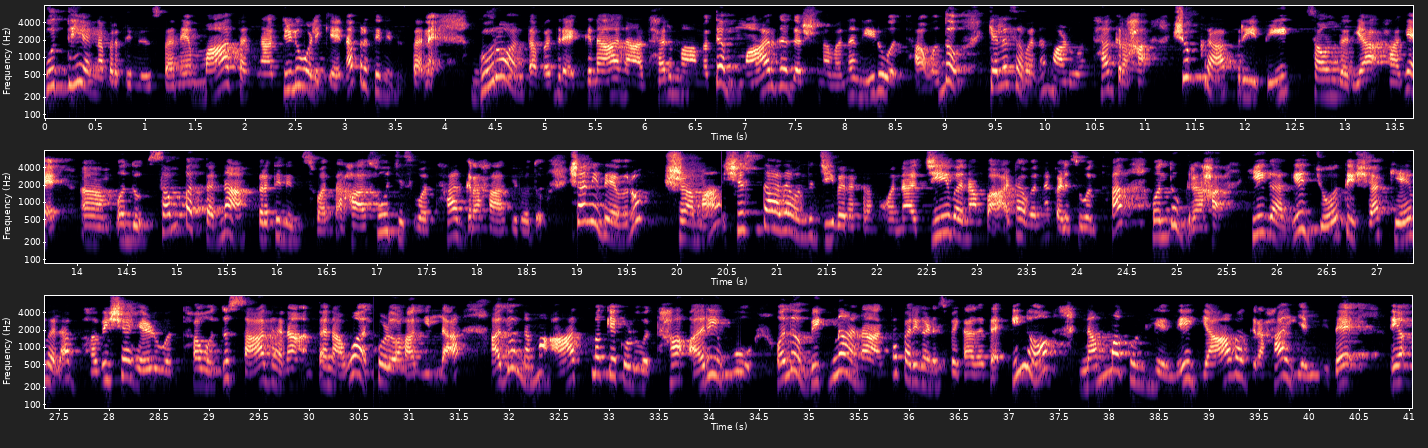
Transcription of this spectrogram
ಬುದ್ಧಿಯನ್ನ ಪ್ರತಿನಿಧಿಸ್ತಾನೆ, ಮಾತನ್ನ, ತಿಳುವಳಿಕೆಯನ್ನ ಪ್ರತಿನಿಧಿಸ್ತಾನೆ. ಗುರು ಅಂತ ಬಂದ್ರೆ ಜ್ಞಾನ, ಧರ್ಮ ಮತ್ತೆ ಮಾರ್ಗದರ್ಶನವನ್ನ ನೀಡುವಂತಹ ಒಂದು ಕೆಲಸವನ್ನ ಮಾಡುವಂತಹ ಗ್ರಹ. ಶುಕ್ರ ಪ್ರೀತಿ, ಸೌಂದರ್ಯ ಹಾಗೆ ಒಂದು ಸಂಪತ್ತನ್ನ ಪ್ರತಿನಿಧಿಸುವಂತಹ, ಸೂಚಿಸುವಂತಹ ಗ್ರಹ ಆಗಿರೋದು. ಶನಿದೇವರು ಶ್ರಮ, ಶಿಸ್ತಾದ ಒಂದು ಜೀವನ ಕ್ರಮವನ್ನ, ಜೀವನ ಪಾಠವನ್ನ ಕಳಿಸುವಂತಹ ಒಂದು ಗ್ರಹ. ಹೀಗಾಗಿ ಜ್ಯೋತಿಷ್ಯ ಕೇವಲ ಭವಿಷ್ಯ ಹೇಳುವಂತಹ ಒಂದು ಸಾಧನ ಅಂತ ನಾವು ಅನ್ಕೊಳ್ಳೋ ಹಾಗಿಲ್ಲ. ಅದು ನಮ್ಮ ಆತ್ಮಕ್ಕೆ ಕೊಡುವಂತಹ ಅರಿವು, ಒಂದು ವಿಜ್ಞಾನ ಅಂತ ಪರಿಗಣಿಸ್ಬೇಕಾಗತ್ತೆ. ಇನ್ನು ನಮ್ಮ ಕುಂಡ್ಲಿಯಲ್ಲಿ ಯಾವ ಗ್ರಹ ಎಲ್ಲಿದೆ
